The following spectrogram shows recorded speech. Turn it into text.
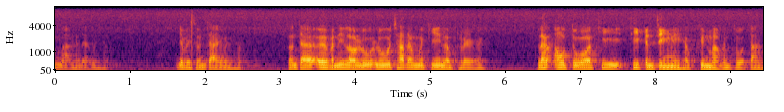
ึ้นมาเข้าใจไหมครับ อย่าไปสนใจมันครับ สนใจเออวันนี้เรารู้รู้ชัดแล้วเมื่อกี้เราเผลอ แล้วเอาตัวที่ที่เป็นจริงนี่ครับ ขึ้นมาเป็นตัวตั้ง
